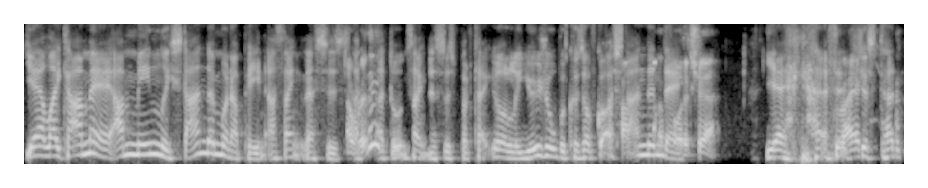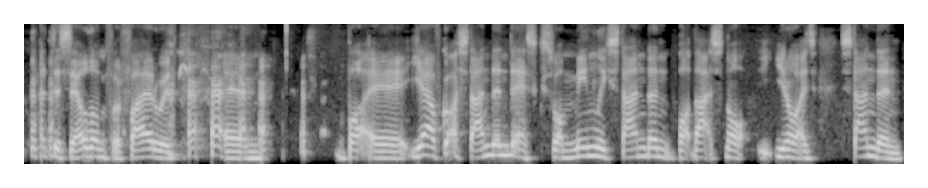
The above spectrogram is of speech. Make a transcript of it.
Yeah, like I'm, uh, I'm mainly standing when I paint. I think this is. Oh, really? I, I don't think this is particularly usual because I've got a standing desk. A chair. Yeah, right. just had, had to sell them for firewood. Um, but uh, yeah, I've got a standing desk, so I'm mainly standing. But that's not, you know, as standing.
